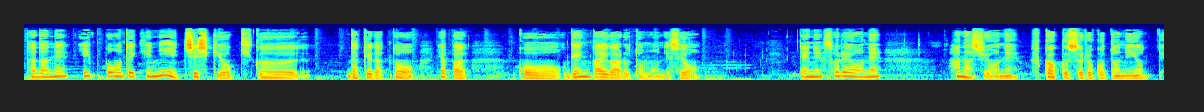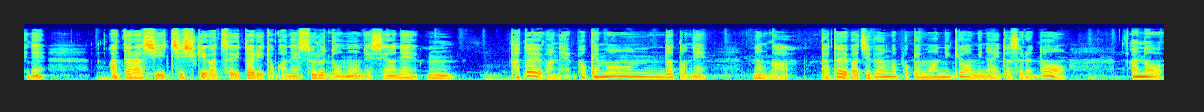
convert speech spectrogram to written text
ただね一方的に知識を聞くだけだとやっぱこう限界があると思うんですよ。でねそれをね話をね深くすることによってね新しい知識がついたりとかねすると思うんですよね。うん、例えばねポケモンだとねなんか例えば自分がポケモンに興味ないとすると「あの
